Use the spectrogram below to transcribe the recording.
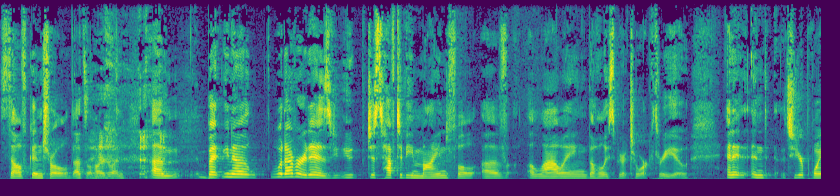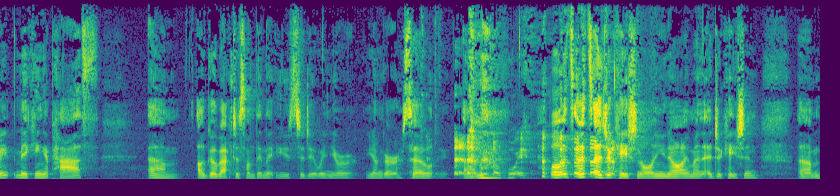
self control. That's a hard one. Um, but, you know, whatever it is, you just have to be mindful of allowing the Holy Spirit to work through you. And it, and to your point, making a path. Um, I'll go back to something that you used to do when you were younger. So, um, oh boy. well, it's it's educational, and you know I'm an education um,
